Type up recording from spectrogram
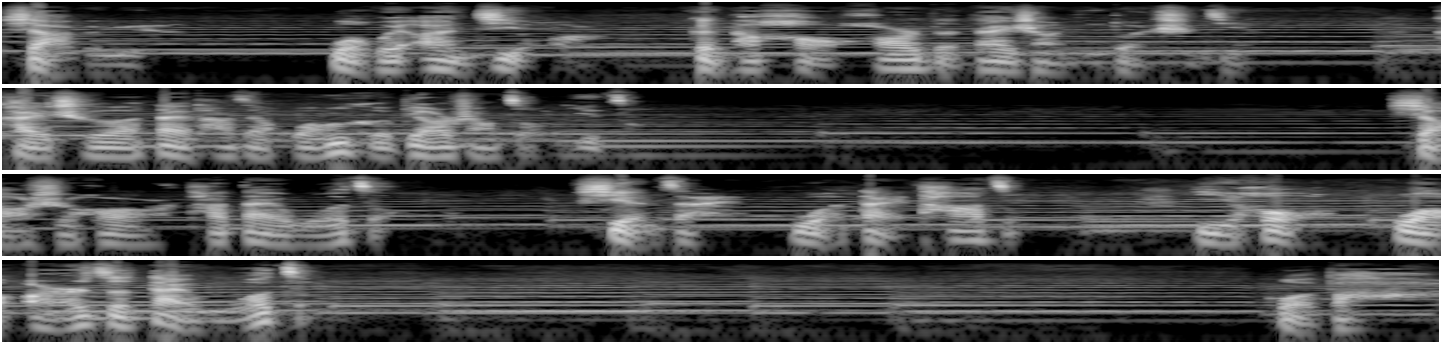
下个月，我会按计划跟他好好的待上一段时间，开车带他在黄河边上走一走。小时候他带我走，现在我带他走，以后我儿子带我走。我爸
